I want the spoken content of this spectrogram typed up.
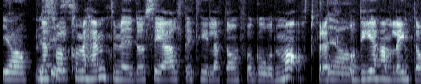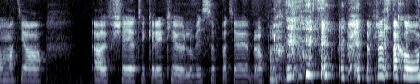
Ja, När folk kommer hem till mig då ser jag alltid till att de får god mat. För att, Ja. Och det handlar inte om att jag Ja i och för sig jag tycker det är kul att visa upp att jag är bra på att laga mat. Prestation.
